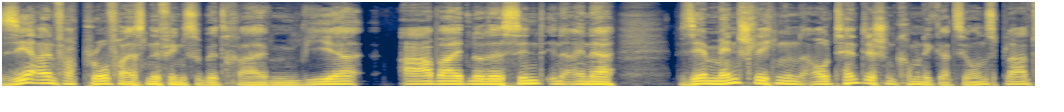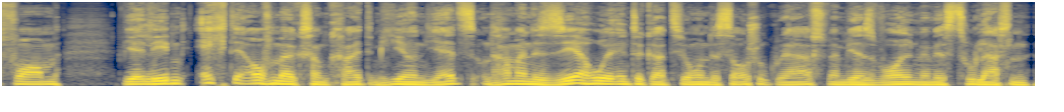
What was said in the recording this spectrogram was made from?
sehr einfach Profile-Sniffing zu betreiben. Wir arbeiten oder sind in einer sehr menschlichen und authentischen Kommunikationsplattform. Wir erleben echte Aufmerksamkeit im Hier und Jetzt und haben eine sehr hohe Integration des Social Graphs, wenn wir es wollen, wenn wir es zulassen.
